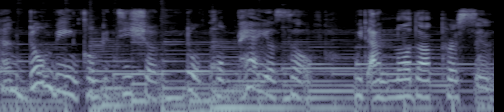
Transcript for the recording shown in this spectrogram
And don't be in competition. Don't compare yourself with another person.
